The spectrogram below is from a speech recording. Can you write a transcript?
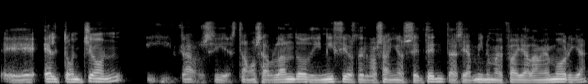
eh, Elton John, y claro, sí, estamos hablando de inicios de los años 70, si a mí no me falla la memoria,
